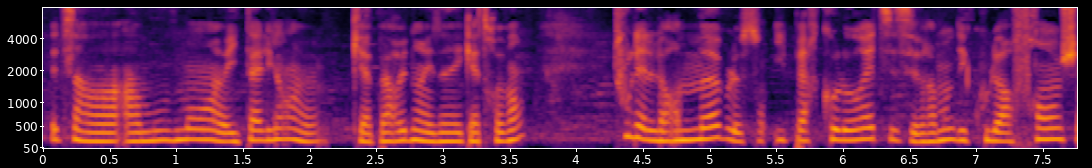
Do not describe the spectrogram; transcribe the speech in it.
En fait, c'est un, un mouvement euh, italien euh, qui est apparu dans les années 80. Tous les, leurs meubles sont hyper colorés, tu sais, c'est vraiment des couleurs franches,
